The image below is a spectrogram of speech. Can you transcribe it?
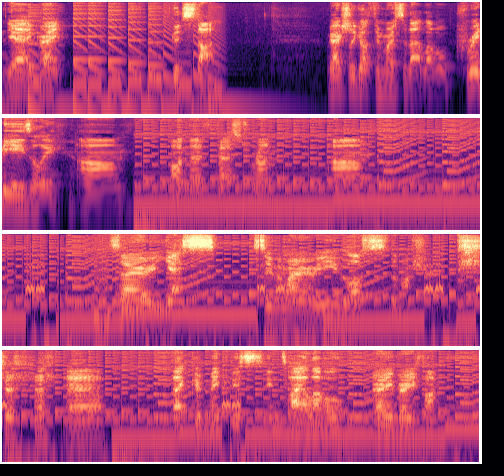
yeah, great. Good start. We actually got through most of that level pretty easily um, on the first run. Um, so, yes, Super Mario we lost the mushroom. uh, that could make this entire level very, very fun.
